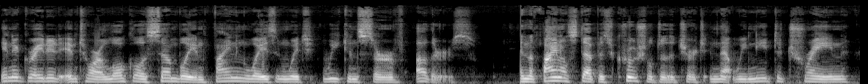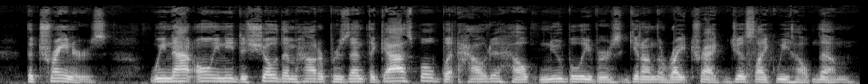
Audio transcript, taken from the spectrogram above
integrated into our local assembly and finding ways in which we can serve others. And the final step is crucial to the church in that we need to train the trainers we not only need to show them how to present the gospel, but how to help new believers get on the right track, just like we help them.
